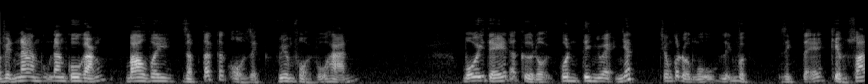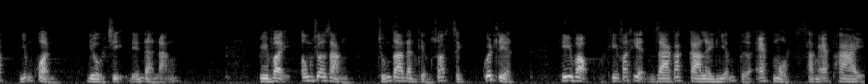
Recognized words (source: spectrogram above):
Việt Nam cũng đang cố gắng bao vây dập tắt các ổ dịch viêm phổi Vũ Hán. Bộ Y tế đã cử đội quân tinh nhuệ nhất trong các đội ngũ lĩnh vực dịch tễ kiểm soát nhiễm khuẩn điều trị đến Đà Nẵng vì vậy, ông cho rằng chúng ta đang kiểm soát dịch quyết liệt, hy vọng khi phát hiện ra các ca lây nhiễm từ F1 sang F2,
